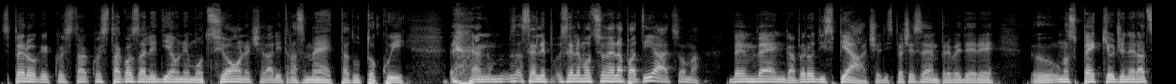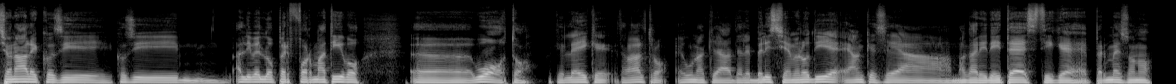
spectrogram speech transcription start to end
Spero che questa, questa, cosa le dia un'emozione, ce la ritrasmetta, tutto qui. se, le, se l'emozione è l'apatia, insomma, ben venga, però dispiace, dispiace sempre vedere uh, uno specchio generazionale così, così a livello performativo uh, vuoto, perché lei che tra l'altro è una che ha delle bellissime melodie e anche se ha magari dei testi che per me sono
